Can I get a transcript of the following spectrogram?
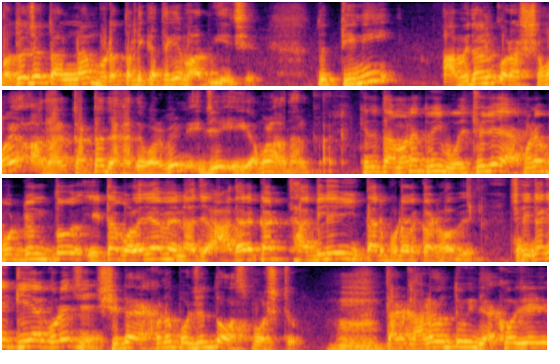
অথচ তার নাম ভোটার তালিকা থেকে বাদ গিয়েছে তো তিনি আবেদন করার সময় আধার কার্ডটা দেখাতে পারবেন যে এই আমার আধার কার্ড। কিন্তু তার মানে তুমি বলছো যে এখনও পর্যন্ত এটা বলা যাবে না যে আধার কার্ড থাকলেই তার ভোটার কার্ড হবে। সেটাকে ক্লিয়ার করেছে? সেটা এখনও পর্যন্ত অস্পষ্ট। তার কারণ তুমি দেখো যে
